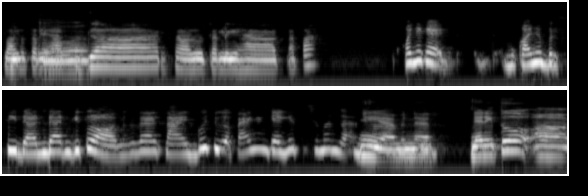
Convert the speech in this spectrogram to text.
selalu terlihat segar, selalu terlihat apa? Pokoknya kayak mukanya bersih dandan gitu loh. Maksudnya, nah gue juga pengen kayak gitu, cuman nggak. Iya benar. Dan itu eh,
